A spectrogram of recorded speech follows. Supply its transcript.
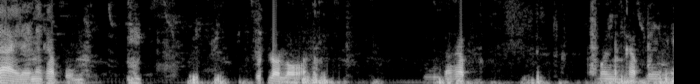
ได้เลยนะครับ ผมชุดหล่อๆดูนะครับมึงครับนี่ไง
